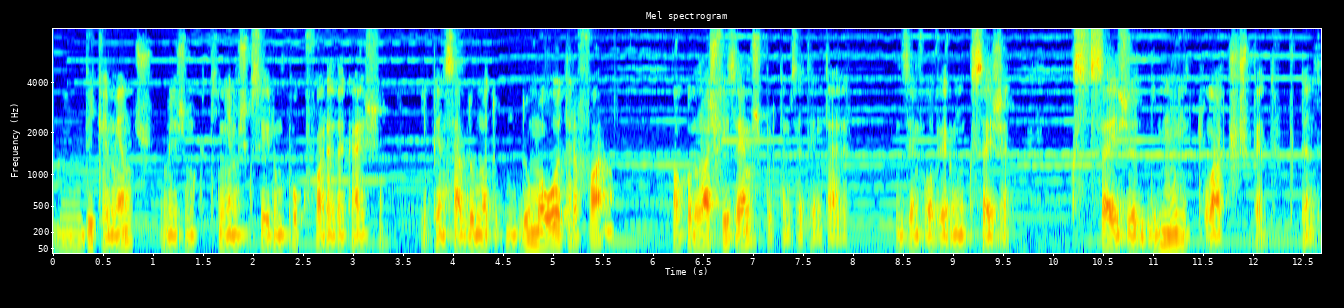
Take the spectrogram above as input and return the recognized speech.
medicamentos, mesmo que tenhamos que sair um pouco fora da caixa e pensar de uma, de uma outra forma, tal como nós fizemos, porque estamos a tentar desenvolver um que seja, que seja de muito largo espectro, portanto,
